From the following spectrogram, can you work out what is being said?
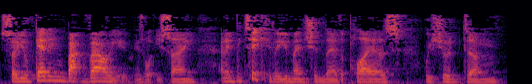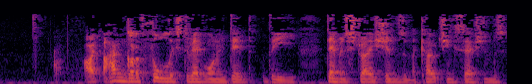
So you're getting back value, is what you're saying. And in particular, you mentioned there the players. We should, um, I, I haven't got a full list of everyone who did the demonstrations and the coaching sessions,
